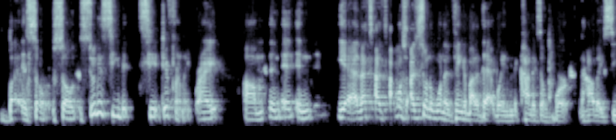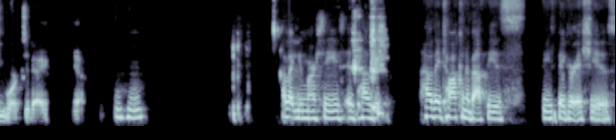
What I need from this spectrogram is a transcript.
But and so so students see it, see it differently, right? Um, and, and, and yeah, that's I, I, I just sort of want to think about it that way in the context of work and how they see work today. Yeah. Mm-hmm. How about you, Marcy? Is how how are they talking about these these bigger issues?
